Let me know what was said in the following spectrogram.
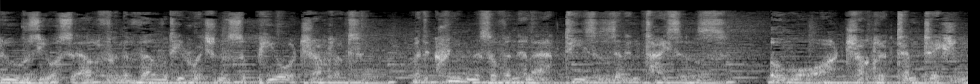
Lose yourself in the velvety richness of pure chocolate, where the creaminess of vanilla teases and entices. Oh, more Chocolate Temptation.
